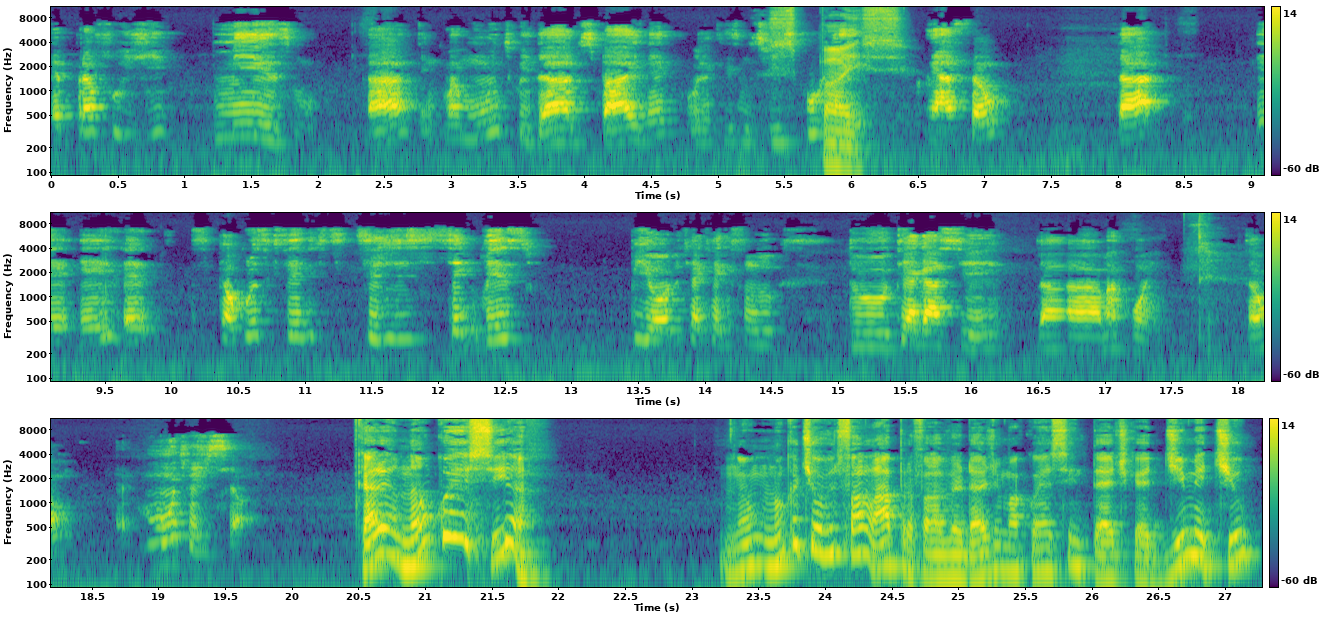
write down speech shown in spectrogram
é para fugir mesmo, tá? Tem que tomar muito cuidado. Spice, né? Olha aqui nos vídeos, por reação da... É, é, é, calcula-se que seja, seja 100 vezes pior do que a questão do, do THC da maconha. Então, é muito prejudicial. Cara, eu não conhecia. Não, nunca tinha ouvido falar, para falar a verdade, de maconha sintética. É dimetil.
